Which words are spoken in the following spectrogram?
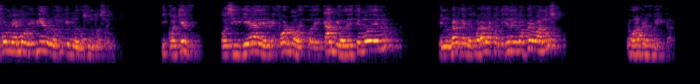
conforme hemos vivido los últimos 200 años. Y cualquier posibilidad de reforma o de, cambio de este modelo, en lugar de mejorar las condiciones de los peruanos, lo va a perjudicar.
